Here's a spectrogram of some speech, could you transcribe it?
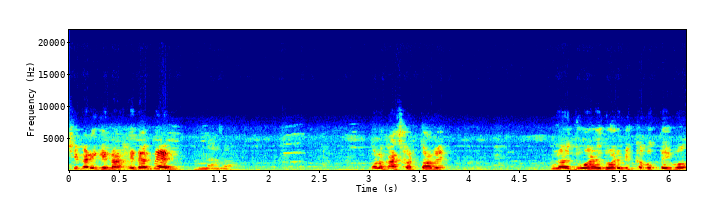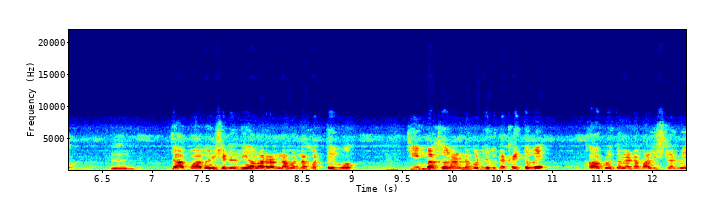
সেখানে গিয়ে না খেয়ে দেখবেন কোনো কাজ করতে হবে? নয় দুয়ারে দুয়ারে ভিক্ষা করতে হইব। যা পাবেন সেটা নিয়ে আবার রান্না বান্না করতে হইব। কিংবা কেউ রান্না করতে দেবে দেখাইতে হবে। খাওয়ার পর তাহলে একটা বালিশ লাগবে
